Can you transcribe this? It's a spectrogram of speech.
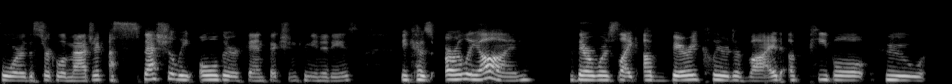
for the Circle of Magic, especially older fanfiction communities, because early on, there was like a very clear divide of people who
